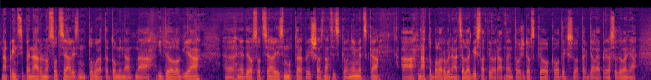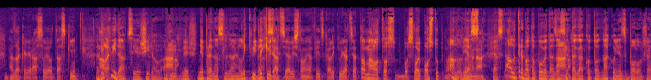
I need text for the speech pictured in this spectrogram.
na princípe národného socializmu. To bola tá dominantná ideológia eh, hnedého socializmu, ktorá prišla z nacistického Nemecka a na to bola robená celá legislatíva, rátanie toho židovského kódexu a tak ďalej a prenasledovania na základe rasovej otázky. Likvidácie Ale... židov. Áno. Vieš, neprenasledovanie, likvidácia. Likvidácia, vyslovenia fyzická likvidácia. To malo to svoj postupnosť. Áno, to znamená... jasné, jasné. Ale treba to povedať zase áno. tak, ako to nakoniec bolo, že,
